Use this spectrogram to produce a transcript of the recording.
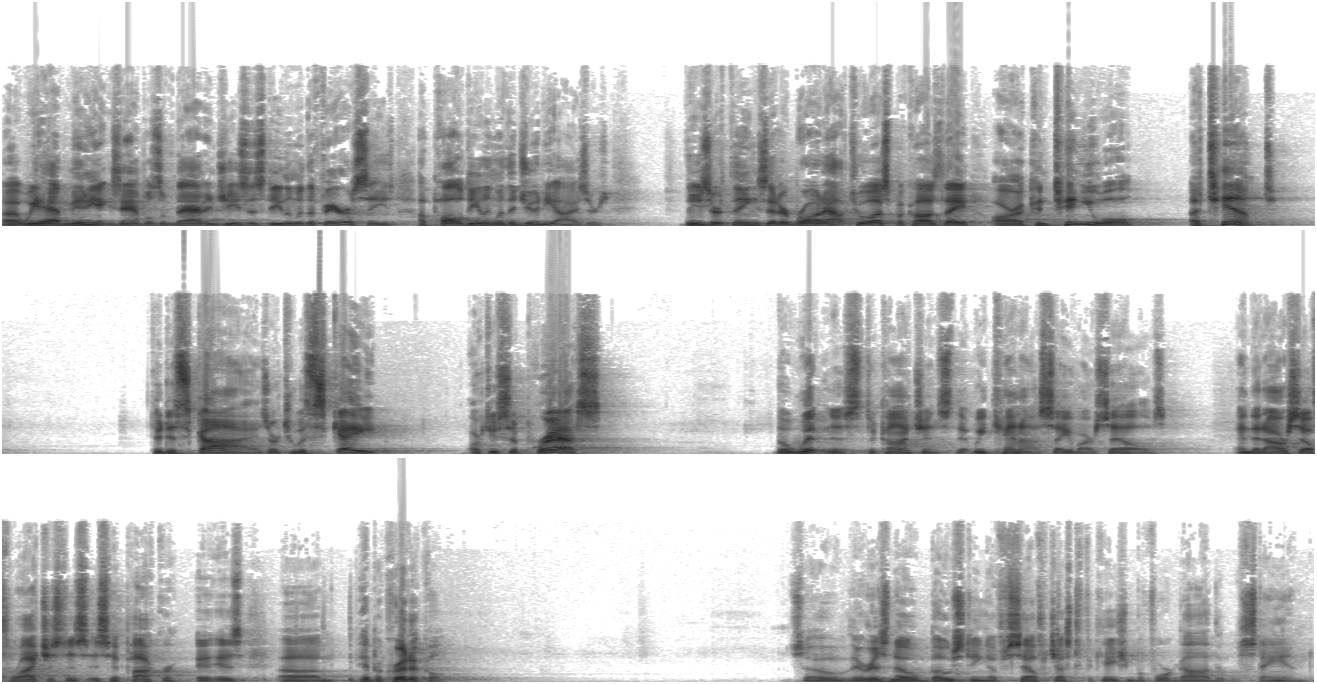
Uh, we have many examples of that in Jesus dealing with the Pharisees, of Paul dealing with the Judaizers. These are things that are brought out to us because they are a continual attempt to disguise or to escape or to suppress the witness to conscience that we cannot save ourselves and that our self righteousness is, hypocr- is um, hypocritical. So there is no boasting of self justification before God that will stand.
